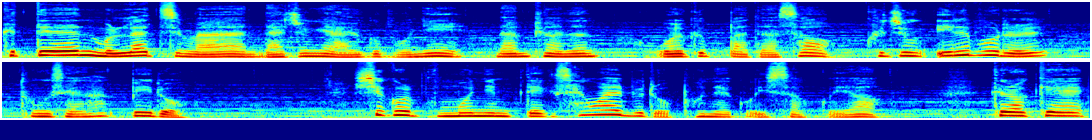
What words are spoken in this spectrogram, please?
그땐 몰랐지만 나중에 알고 보니 남편은 월급 받아서 그중 일부를 동생 학비로 시골 부모님 댁 생활비로 보내고 있었고요. 그렇게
